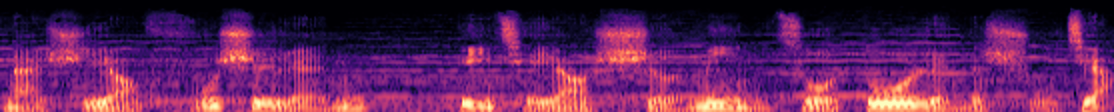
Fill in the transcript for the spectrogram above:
乃是要服侍人，并且要舍命做多人的赎价。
